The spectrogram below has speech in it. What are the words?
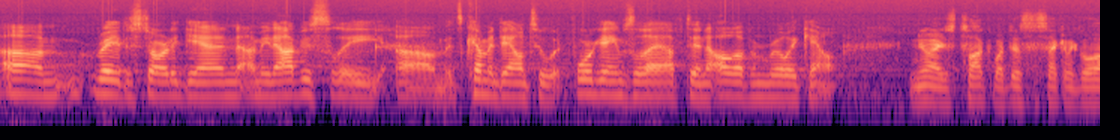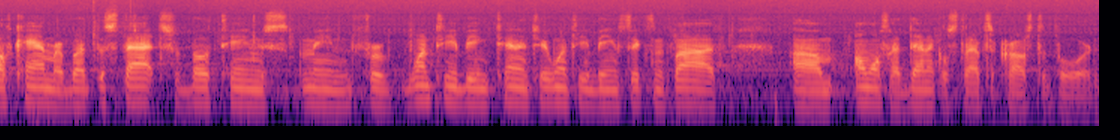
um, ready to start again. I mean, obviously, um, it's coming down to it. Four games left, and all of them really count. You know, I just talked about this a second ago off camera, but the stats for both teams, I mean, for one team being 10 and 2, one team being 6 and 5, um, almost identical stats across the board.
